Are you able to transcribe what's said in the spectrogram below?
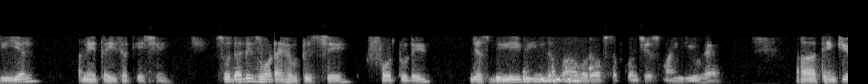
રિયલ અને થઈ શકે છે. So that is what I have to say for today just believe in the power of subconscious mind you have thank you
